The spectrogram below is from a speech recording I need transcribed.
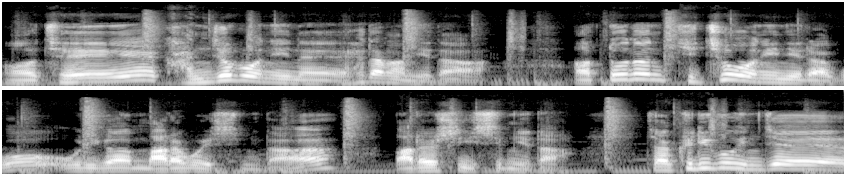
어, 재해의 간접 원인에 해당합니다. 어, 또는 기초 원인이라고 우리가 말하고 있습니다. 말할 수 있습니다. 자, 그리고 이제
